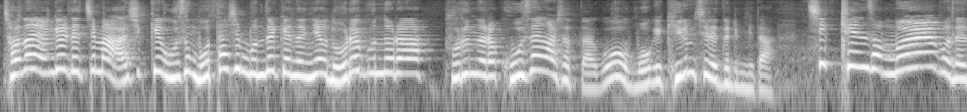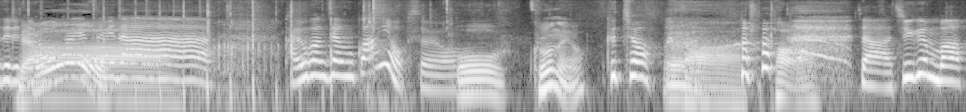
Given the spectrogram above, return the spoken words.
전화 연결됐지만 아쉽게 우승 못하신 분들께는요, 노래 부르느라, 부르느라 고생하셨다고 목에 기름칠 해드립니다. 치킨 선물 보내드리도록 야. 하겠습니다. 가요광장은 꽝이 없어요. 오, 그러네요. 그쵸? 네. 아, 좋다. 자, 지금 막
